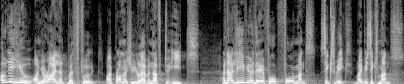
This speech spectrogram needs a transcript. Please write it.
Only you on your island with food. I promise you, you'll have enough to eat. And I leave you there for four months, six weeks, maybe six months.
